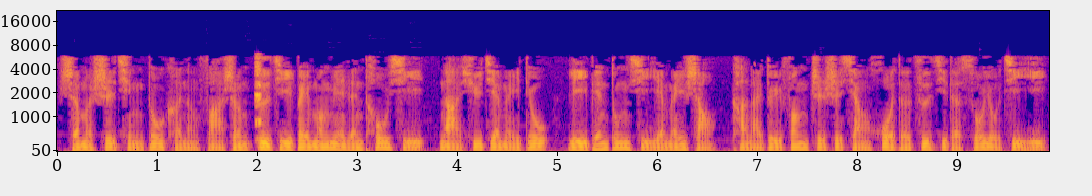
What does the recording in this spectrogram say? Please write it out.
什么事情都可能发生。自己被蒙面人偷袭，那虚节没丢，里边东西也没少。看来对方只是想获得自己的所有记忆。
